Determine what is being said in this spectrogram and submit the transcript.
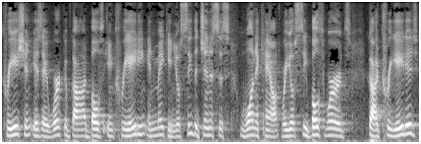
Creation is a work of God, both in creating and making. You'll see the Genesis 1 account where you'll see both words God created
